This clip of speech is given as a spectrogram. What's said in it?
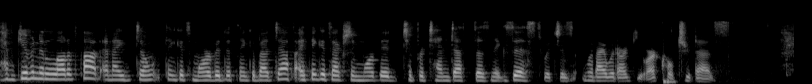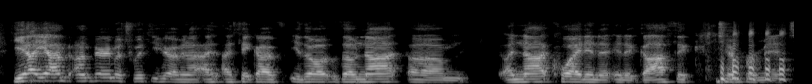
have given it a lot of thought and i don't think it's morbid to think about death i think it's actually morbid to pretend death doesn't exist which is what i would argue our culture does yeah yeah i'm, I'm very much with you here. I mean i, I think i've though though not um i'm not quite in a in a gothic temperament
